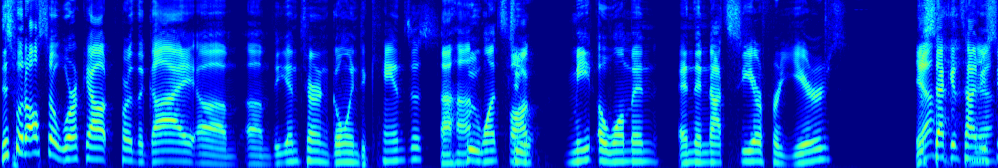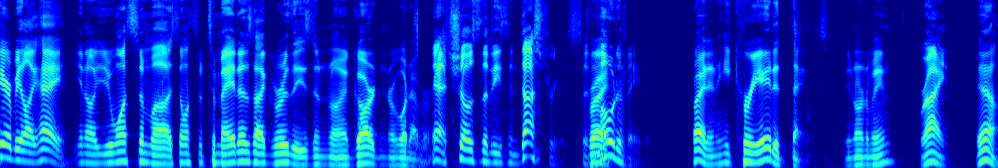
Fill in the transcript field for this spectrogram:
this would also work out for the guy, um, um, the intern going to Kansas, Uh-huh. who wants Fog. to meet a woman and then not see her for years. Yeah. The second time you see her, be like, hey, you know, you want some, uh, you want some tomatoes? I grew these in my garden or whatever. Yeah, it shows that he's industrious and Right. motivated. Right, and he created things. You know what I mean? Right. Yeah.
